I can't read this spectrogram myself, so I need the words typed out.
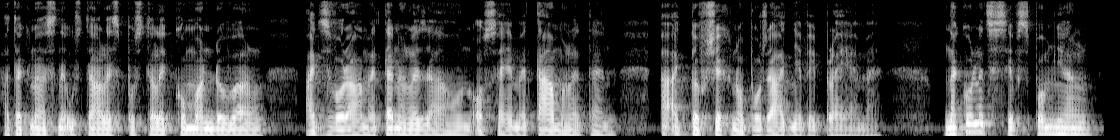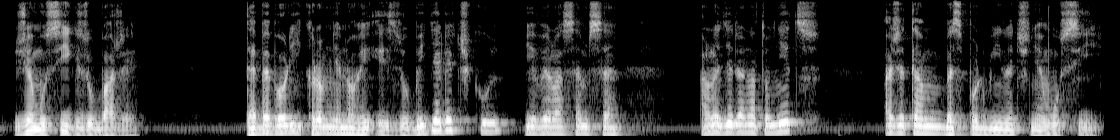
a tak nás neustále z postele komandoval, ať zvoráme tenhle záhon, osejeme tamhle ten a ať to všechno pořádně vyplejeme. Nakonec si vzpomněl, že musí k zubaři. Tebe bolí kromě nohy i zuby, dědečku? Divila jsem se. Ale děda na to nic a že tam bezpodmínečně musí.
